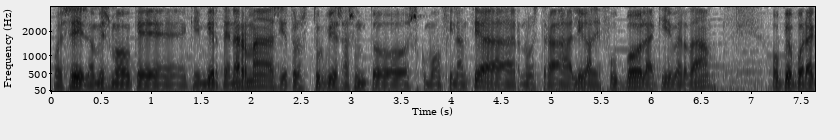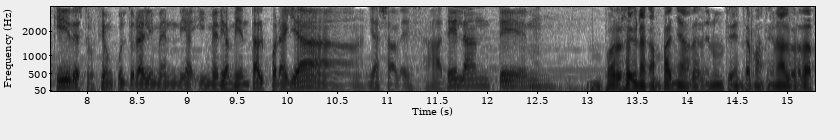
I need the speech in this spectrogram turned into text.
Pues sí, lo mismo que, que invierte en armas y otros turbios asuntos como financiar nuestra liga de fútbol aquí, ¿verdad? Opio por aquí, destrucción cultural y, media- y medioambiental por allá, ya sabes, adelante. Por eso hay una campaña de denuncia internacional, ¿verdad?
